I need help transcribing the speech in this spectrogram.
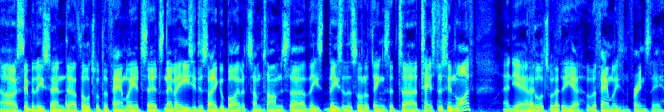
Uh, sympathies and uh, thoughts with the family. It's it's never easy to say goodbye, but sometimes uh, these these are the sort of things that uh, test us in life. And yeah, that, thoughts with that, the uh, with the families and friends there.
